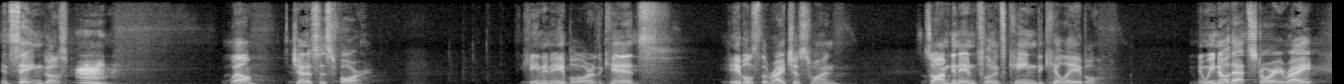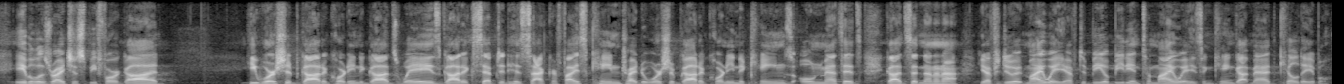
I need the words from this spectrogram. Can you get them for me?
And Satan goes, mm, Well, Genesis 4. Cain and Abel are the kids. Abel's the righteous one. So I'm going to influence Cain to kill Abel. And we know that story, right? Abel is righteous before God. He worshiped God according to God's ways. God accepted his sacrifice. Cain tried to worship God according to Cain's own methods. God said, No, no, no. You have to do it my way. You have to be obedient to my ways. And Cain got mad, killed Abel.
